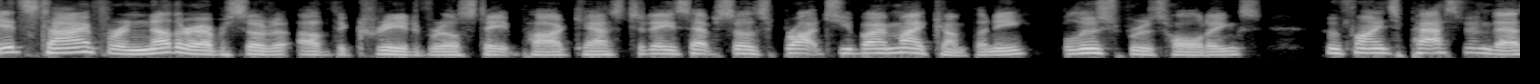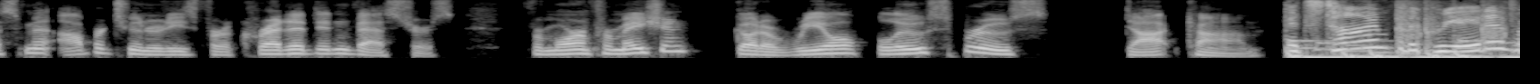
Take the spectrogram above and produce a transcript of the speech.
It's time for another episode of the Creative Real Estate Podcast. Today's episode is brought to you by my company, Blue Spruce Holdings, who finds passive investment opportunities for accredited investors. For more information, go to realbluespruce.com. It's time for the Creative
